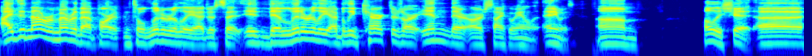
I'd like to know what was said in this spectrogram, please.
i did not remember that part until literally i just said it they're literally i believe characters are in there are psychoanalysts anyways um holy shit uh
